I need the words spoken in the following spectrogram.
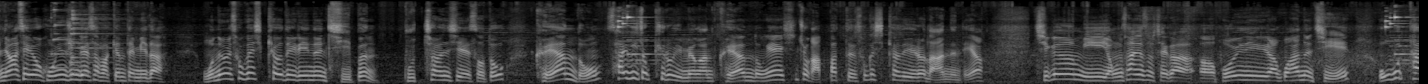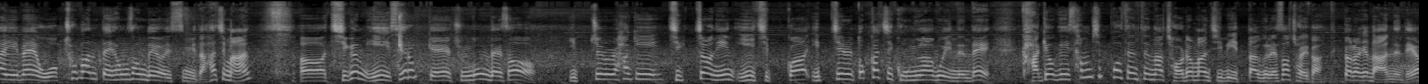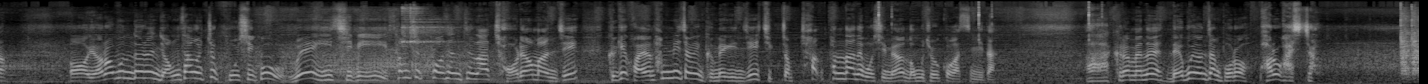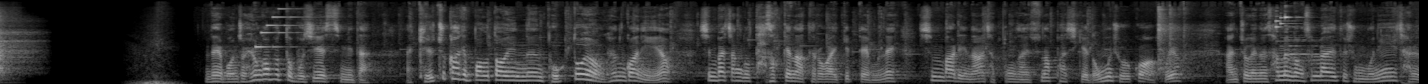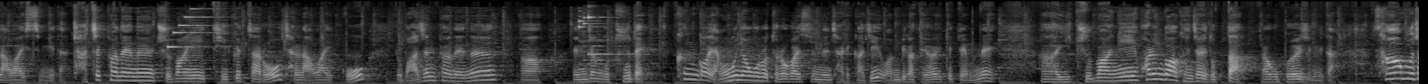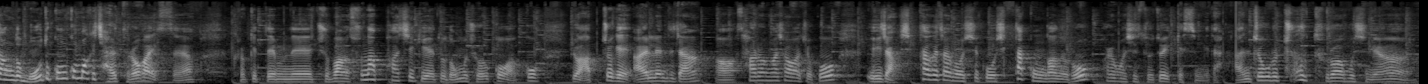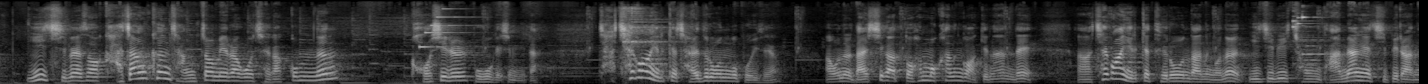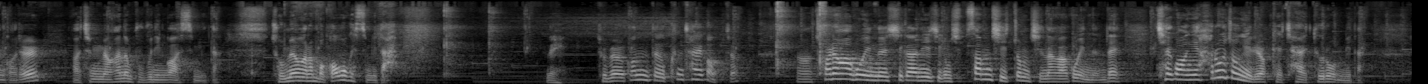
안녕하세요. 공인중개사 박현태입니다. 오늘 소개시켜 드리는 집은 부천시에서도 괴안동 살기 좋기로 유명한 괴안동의 신축 아파트 소개시켜 드리러 나왔는데요. 지금 이 영상에서 제가 어, 보여드리려고 하는 집 5구 타입의 5억 초반대 형성되어 있습니다. 하지만 어, 지금 이 새롭게 준공돼서 입주를 하기 직전인 이 집과 입지를 똑같이 공유하고 있는데 가격이 30%나 저렴한 집이 있다 그래서 저희가 특별하게 나왔는데요 어, 여러분들은 영상을 쭉 보시고 왜 이 집이 30%나 저렴한지 그게 과연 합리적인 금액인지 직접 차- 판단해 보시면 너무 좋을 것 같습니다 아 그러면은 내부 현장 보러 바로 가시죠 네, 먼저 현관부터 보시겠습니다. 아, 길쭉하게 뻗어 있는 독도형 현관이에요. 신발장도 다섯 개나 들어가 있기 때문에 신발이나 잡동사니 수납하시기에 너무 좋을 것 같고요. 안쪽에는 3연동 슬라이드 중문이 잘 나와 있습니다. 좌측편에는 주방이 D끝자로 잘 나와 있고 요 맞은편에는 어, 냉장고 두 대, 큰 거 양문형으로 들어갈 수 있는 자리까지 완비가 되어 있기 때문에 아, 이 주방이 활용도가 굉장히 높다라고 보여집니다. 상하부장도 모두 꼼꼼하게 잘 들어가 있어요. 그렇기 때문에 주방 수납하시기에도 너무 좋을 것 같고 이 앞쪽에 아일랜드장 어, 사용하셔가지고 의자, 식탁 의자 놓으시고 식탁 공간으로 활용하실 수도 있겠습니다. 안쪽으로 쭉 들어와 보시면 이 집에서 가장 큰 장점이라고 제가 꼽는 거실을 보고 계십니다. 자, 채광이 이렇게 잘 들어오는 거 보이세요? 아, 오늘 날씨가 또 한몫하는 것 같기는 한데 아, 채광이 이렇게 들어온다는 거는 이 집이 정남향의 집이라는 아, 증명하는 부분인 것 같습니다. 조명을 한번 꺼보겠습니다. 네, 조명을 껐는데도 큰 차이가 없죠. 어, 촬영하고 있는 시간이 지금 13시 좀 지나가고 있는데 채광이 하루 종일 이렇게 잘 들어옵니다.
